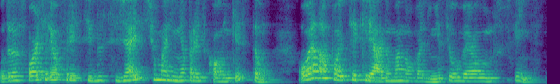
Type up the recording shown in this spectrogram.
O transporte ele é oferecido se já existe uma linha para a escola em questão, ou ela pode ser criada uma nova linha se houver alunos suficientes.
